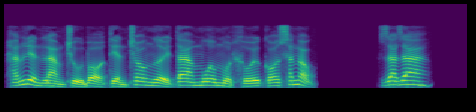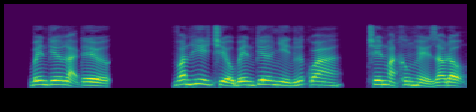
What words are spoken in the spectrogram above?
hắn liền làm chủ bỏ tiền cho người ta mua một khối có sẵn ngọc. Ra ra. Bên kia lại kêu. Văn Hy chiều bên kia nhìn lướt qua, trên mặt không hề dao động.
